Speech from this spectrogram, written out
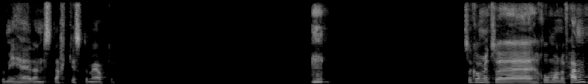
For vi har den sterkeste med oss. Så kommer vi til Romerne 5,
